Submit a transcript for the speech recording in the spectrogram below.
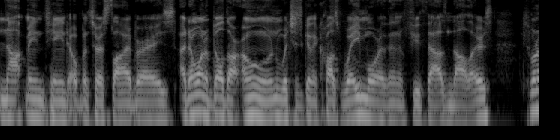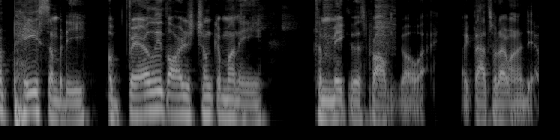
not maintained open source libraries. I don't want to build our own, which is going to cost way more than a few thousand dollars. I just want to pay somebody a fairly large chunk of money to make this problem go away. Like that's what I want to do.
